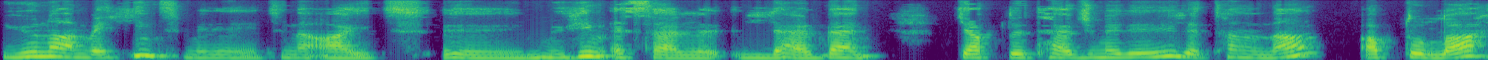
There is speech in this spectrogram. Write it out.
Yunan ve Hint medeniyetine ait eee, mühim eserlerden yaptığı tercümeleriyle tanınan Abdullah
